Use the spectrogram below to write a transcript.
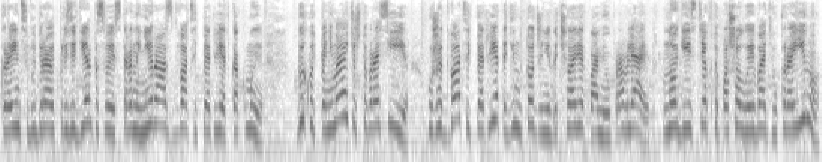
Украинцы выбирают президента своей страны не раз в 25 лет, как мы. Вы хоть понимаете, что в России уже 25 лет один и тот же недочеловек вами управляет? Многие из тех, кто пошел воевать в Украину,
